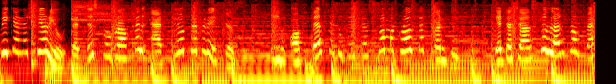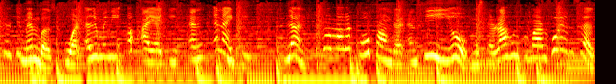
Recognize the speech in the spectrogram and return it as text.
we can assure you that this program will add to your preparations. Team of best educators from across the country get a chance to learn from faculty members who are alumni of IITs and NITs. Learn from our co-founder and CEO, Mr. Rahul Kumar, who himself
